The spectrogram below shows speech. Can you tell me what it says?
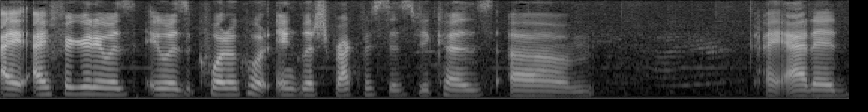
I, I, I figured it was it was quote unquote English breakfast is because um I added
